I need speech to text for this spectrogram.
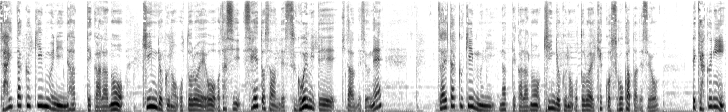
在宅勤務になってからの筋力の衰えを私生徒さんですごい見てきたんですよね。在宅勤務になってからの筋力の衰え結構すごかったですよ。で逆に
